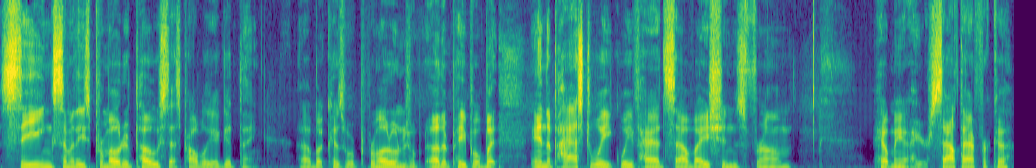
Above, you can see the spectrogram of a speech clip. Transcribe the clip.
seeing some of these promoted posts, that's probably a good thing uh, because we're promoting other people. But in the past week, we've had salvations from help me out here, South Africa,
